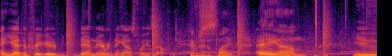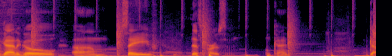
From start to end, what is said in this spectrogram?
and you had to figure damn near everything else for yourself. it was just like, hey, um, you gotta go um, save this person. Okay, go.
